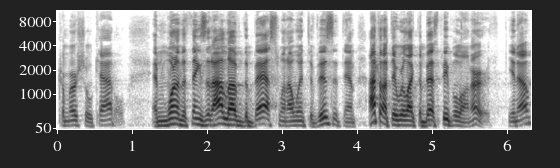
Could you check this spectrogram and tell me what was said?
commercial cattle. And one of the things that I loved the best when I went to visit them, I thought they were like the best people on earth, you know?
